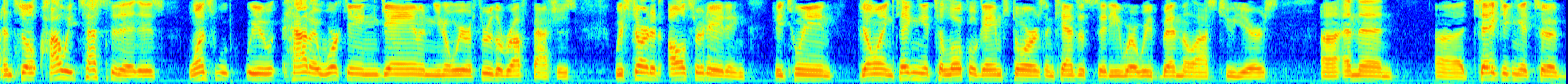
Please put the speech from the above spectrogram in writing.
and so how we tested it is once we, had a working game and you know we were through the rough patches, we started alternating between going taking it to local game stores in Kansas City where we've been the last two years, uh, and then uh, taking it to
